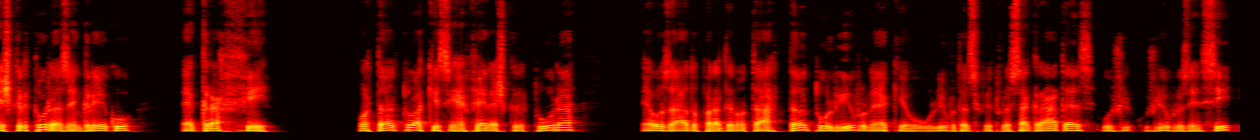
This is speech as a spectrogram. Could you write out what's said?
Escrituras em grego é grafê, Portanto, aqui se refere à escritura, é usado para denotar tanto o livro, né, que é o livro das escrituras sagradas, os, os livros em si,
